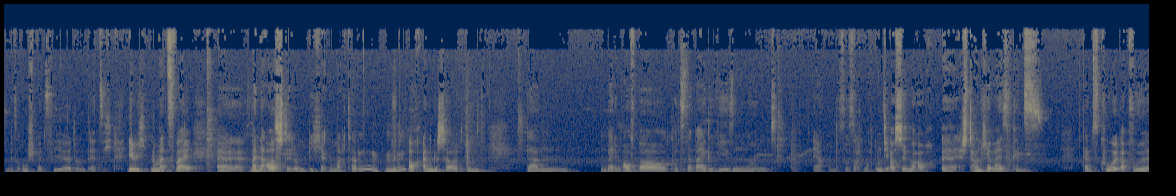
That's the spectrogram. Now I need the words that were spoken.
Sind wir so rumspaziert und er hat sich, nämlich Nummer zwei, äh, meine Ausstellung, die ich ja gemacht habe, Mhm. mit auch angeschaut und dann bei dem Aufbau kurz dabei gewesen und ja, und so Sachen gemacht. Und die Ausstellung war auch äh, erstaunlicherweise ganz, ganz cool, obwohl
